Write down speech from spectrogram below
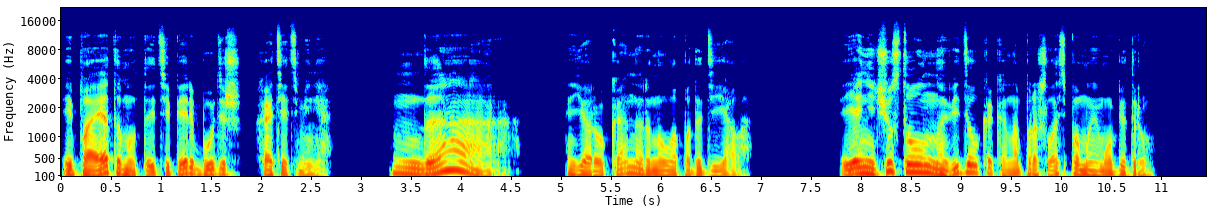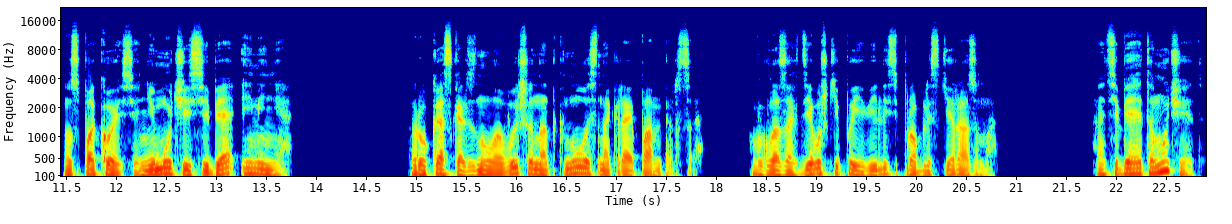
И поэтому ты теперь будешь хотеть меня». «Да...» Ее рука нырнула под одеяло. Я не чувствовал, но видел, как она прошлась по моему бедру. Успокойся, не мучай себя и меня. Рука скользнула выше, наткнулась на край памперса. В глазах девушки появились проблески разума. «А тебя это мучает?»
